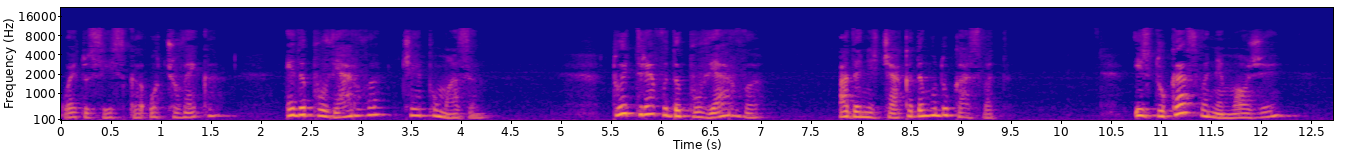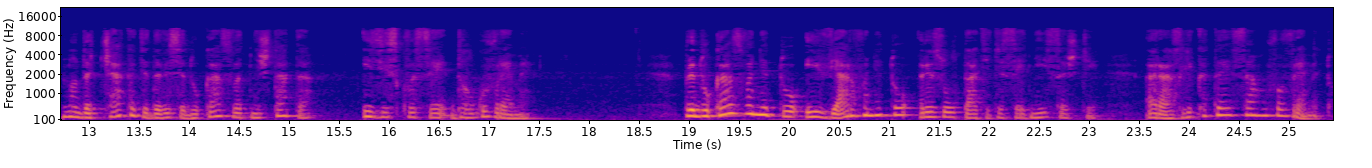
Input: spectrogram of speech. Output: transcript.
което се иска от човека, е да повярва, че е помазан. Той трябва да повярва, а да не чака да му доказват. И с доказване може, но да чакате да ви се доказват нещата, изисква се дълго време. При доказването и вярването резултатите са едни и същи, а разликата е само във времето.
